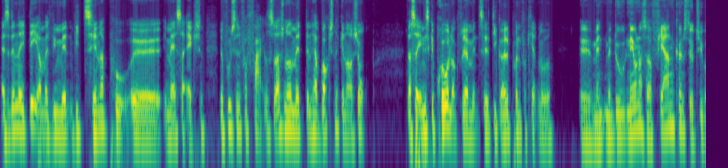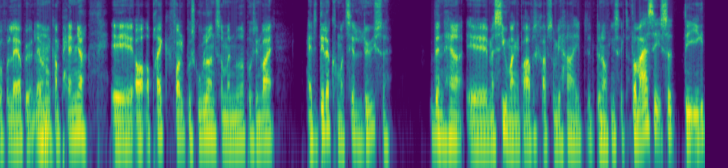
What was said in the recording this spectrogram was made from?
Altså, den her idé om, at vi mænd, vi tænder på øh, en masse af action, den er fuldstændig forfejlet. Så der er også noget med den her voksne generation, der så endelig skal prøve at lokke flere mænd til, at de gør det på en forkert måde. Øh, men, men du nævner så fjerne kønsstereotyper fra lærebøger, lave Mm. nogle kampagner øh, og, og prikke folk på skulderen, som man møder på sin vej. Er det det, der kommer til at løse den her øh, massive mangel på arbejdskraft, som vi har i den offentlige sektor? For mig at se, så det er ikke,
